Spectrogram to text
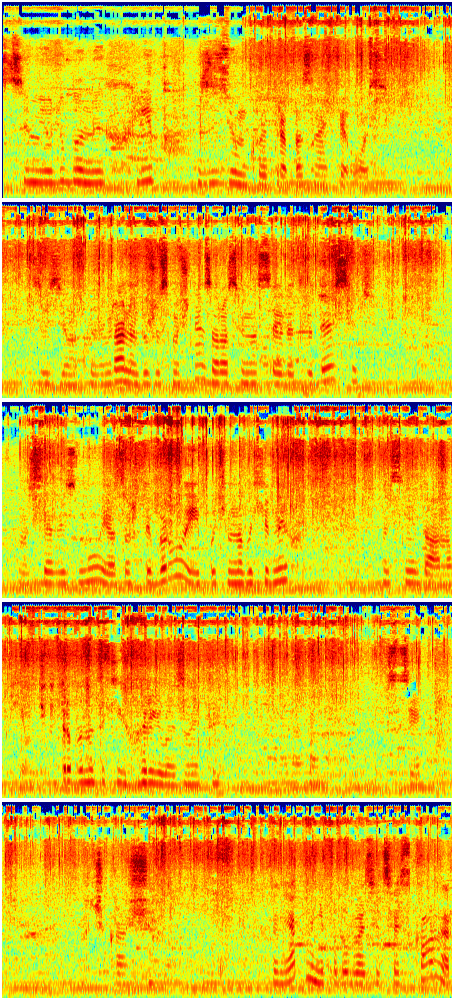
Це мій улюблений хліб з ізюмкою треба знайти ось. З ізюмкою. Він реально дуже смачний. Зараз він на селі 3,10. Ось я візьму, я завжди беру і потім на вихідних на сніданок їм. Тільки треба не такий горілий знайти. Ось ці. Наче краще. Як мені подобається цей сканер.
